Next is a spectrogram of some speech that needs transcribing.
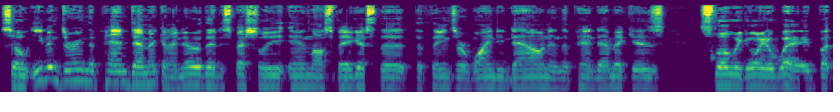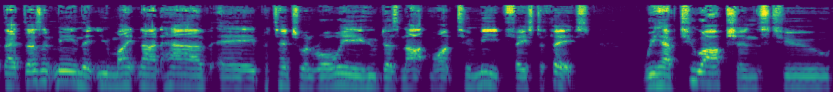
So even during the pandemic, and I know that especially in Las Vegas, the, the things are winding down and the pandemic is slowly going away, but that doesn't mean that you might not have a potential enrollee who does not want to meet face to face. We have two options to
